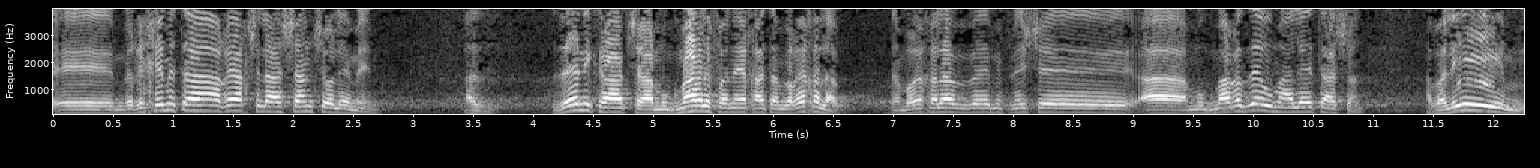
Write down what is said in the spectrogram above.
ומריחים את הריח של העשן שעולה מהם. אז זה נקרא, כשהמוגמר לפניך, אתה מברך עליו. אתה מברך עליו אה, מפני שהמוגמר הזה הוא מעלה את העשן. אבל אם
